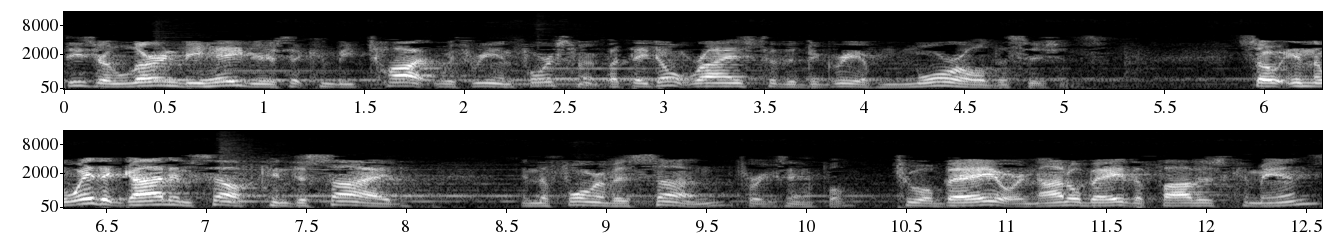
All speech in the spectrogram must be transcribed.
these are learned behaviors that can be taught with reinforcement, but they don't rise to the degree of moral decisions. So, in the way that God Himself can decide in the form of his son, for example, to obey or not obey the Father's commands,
